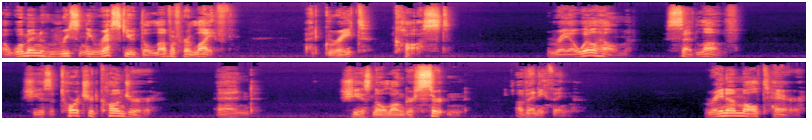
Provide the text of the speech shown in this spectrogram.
a woman who recently rescued the love of her life at great cost. Rhea Wilhelm, said love. She is a tortured conjurer, and she is no longer certain of anything. Raynham Altair,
